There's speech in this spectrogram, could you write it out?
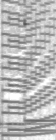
Bye.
